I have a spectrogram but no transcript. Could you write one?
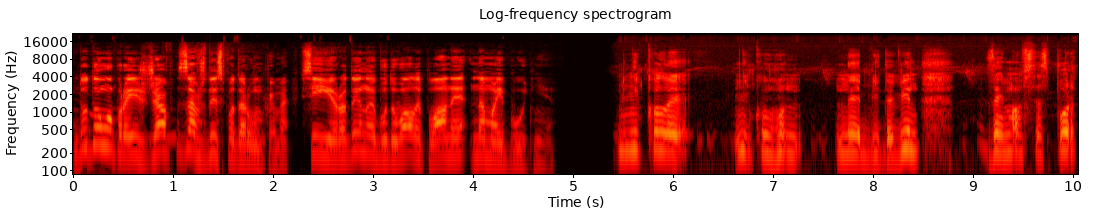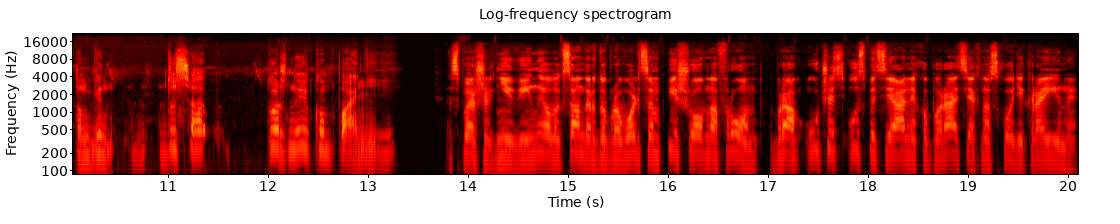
Додому приїжджав завжди з подарунками. Всією родиною будували плани на майбутнє. Ніколи нікого не обідав. Він займався спортом, він душа кожної компанії. З перших днів війни Олександр добровольцем пішов на фронт, брав участь у спеціальних операціях на сході країни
